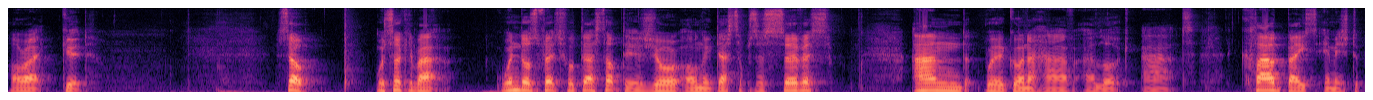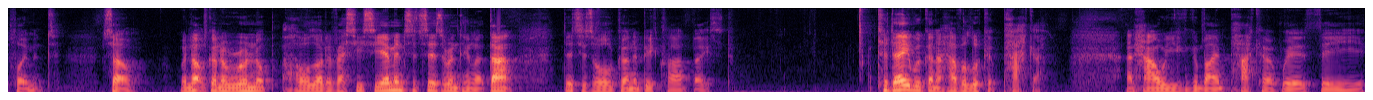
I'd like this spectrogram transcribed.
All right, good. So, we're talking about Windows Virtual Desktop, the Azure only desktop as a service, and we're going to have a look at cloud-based image deployment. So, we're not going to run up a whole lot of SCCM instances or anything like that. This is all going to be cloud-based. Today we're going to have a look at Packer and how you can combine Packer with the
